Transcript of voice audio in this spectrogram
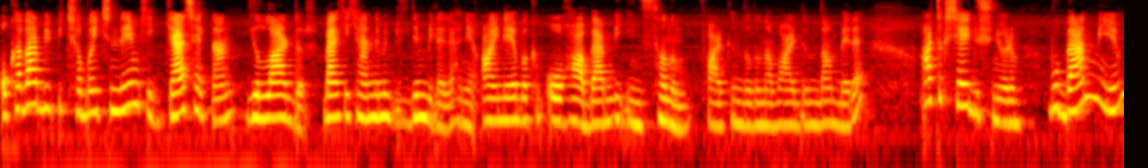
o kadar büyük bir çaba içindeyim ki gerçekten yıllardır belki kendimi bildim bileli hani aynaya bakıp oha ben bir insanım farkındalığına vardığımdan beri Artık şey düşünüyorum. Bu ben miyim?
